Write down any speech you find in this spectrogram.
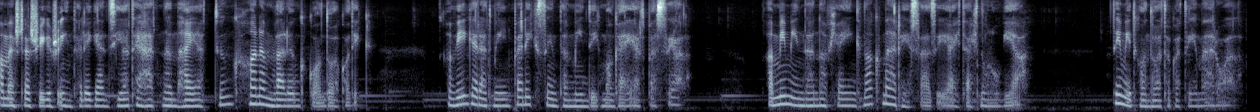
A mesterséges intelligencia tehát nem helyettünk, hanem velünk gondolkodik. A végeredmény pedig szinte mindig magáért beszél. A mi mindennapjainknak már része az AI technológia. Ti mit gondoltok a témáról?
